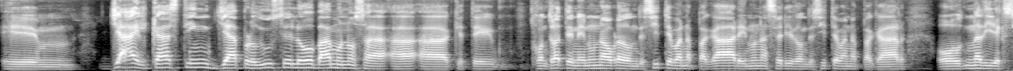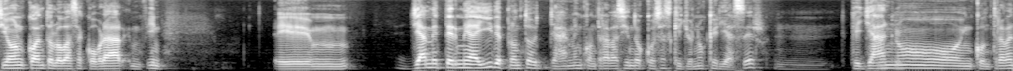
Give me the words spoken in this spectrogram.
em, ya el casting, ya prodúcelo, vámonos a, a- a que te contraten en una obra donde sí te van a pagar, en una serie donde sí te van a pagar, o una dirección, cuánto lo vas a cobrar, en fin. Em, ya meterme ahí, de pronto ya me encontraba haciendo cosas que yo no quería hacer. Que ya no encontraba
